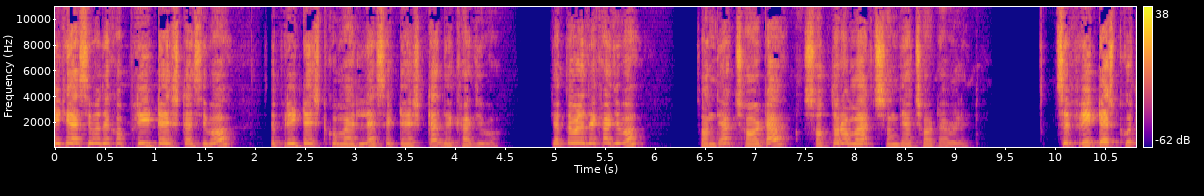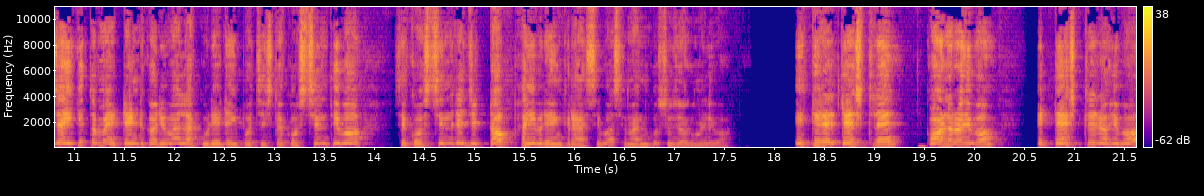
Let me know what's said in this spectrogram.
ଏଇଠି ଆସିବ ଦେଖ ଫ୍ରି ଟେଷ୍ଟ ଆସିବ ସେ ଫ୍ରି ଟେଷ୍ଟକୁ ମାରିଲେ ସେ ଟେଷ୍ଟଟା ଦେଖାଯିବ କେତେବେଳେ ଦେଖାଯିବ ସନ୍ଧ୍ୟା ଛଅଟା ସତର ମାର୍ଚ୍ଚ ସନ୍ଧ୍ୟା ଛଅଟା ବେଳେ ସେ ଫ୍ରି ଟେଷ୍ଟକୁ ଯାଇକି ତୁମେ ଆଟେଣ୍ଡ କରିବ ହେଲା କୋଡ଼ିଏଟା କି ପଚିଶଟା କୋଶ୍ଚିନ୍ ଥିବ ସେ କୋଶ୍ଚିନ୍ରେ ଯେ ଟପ୍ ଫାଇଭ୍ ର୍ୟାଙ୍କରେ ଆସିବ ସେମାନଙ୍କୁ ସୁଯୋଗ ମିଳିବ ଏଥିରେ ଟେଷ୍ଟରେ କ'ଣ ରହିବ ଏ ଟେଷ୍ଟରେ ରହିବ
